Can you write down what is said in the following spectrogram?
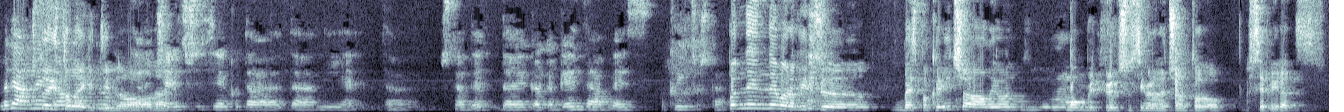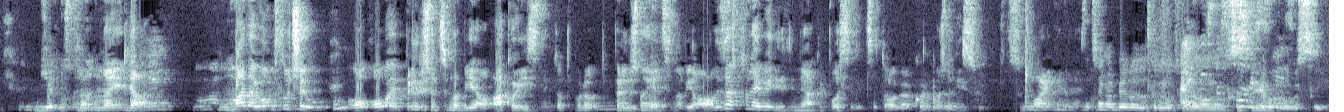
Ma da, ali Što je ne, isto legitimno, rečenice što si rekao da, da nije, da, šta, da, da je agenda bez pokrića, šta? Pa ne, ne mora biti e, bez pokrića, ali on mogu biti prilično siguran da će on to servirati Jednostavno. na, na- da. Je. Mada u ovom slučaju, o- ovo je prilično crno-bijelo, ako je istina, to pr- prilično je crno-bijelo, ali zašto ne vidjeti nekakve posljedice toga koje možda nisu su bajne, ne znam. Crno bilo do trenutka da on se skriva u Rusiji.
